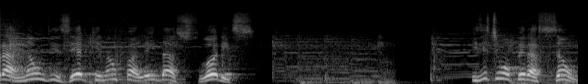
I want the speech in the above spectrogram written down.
Para não dizer que não falei das flores. Existe uma operação,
